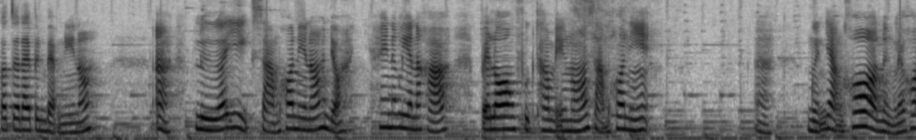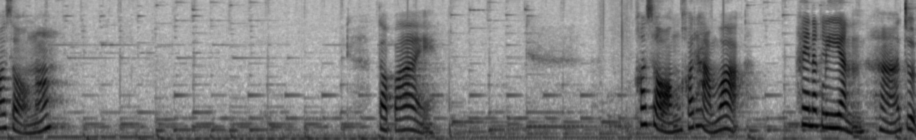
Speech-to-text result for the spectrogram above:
ก็จะได้เป็นแบบนี้เนาะอะเหลืออีก 3 ข้อนี้เนาะเดี๋ยวให้นักเรียนนะคะ ไปลองฝึกทำเองเนาะ3ข้อนี้ มือนอย่างข้อ 1 และข้อ 2 เนาะ ต่อไป ข้อ 2เขาถามว่าให้นักเรียนหาจุด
